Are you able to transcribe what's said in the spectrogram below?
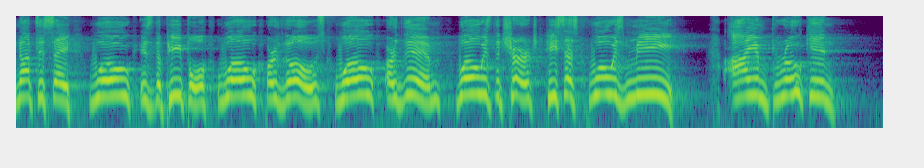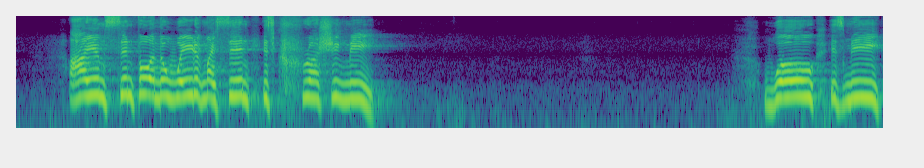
not to say, Woe is the people, woe are those, woe are them, woe is the church. He says, Woe is me. I am broken. I am sinful, and the weight of my sin is crushing me. Woe is me.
